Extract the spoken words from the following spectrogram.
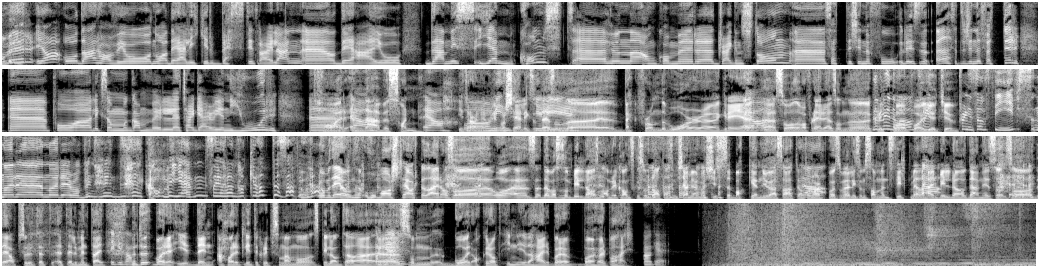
østover? Ja, og der har vi jo noe av det jeg liker best i traileren. Eh, og det er jo Dannys hjemkomst. Eh, hun ankommer eh, Dragonstone, setter, sine setter sine føtter på liksom gammel Targaryen-jord. Eh, Tar en ja. neve sand. Ja, i traileren. Vi får se liksom, Det er sånn eh, Back from the war-greie. Ja. Eh, så det var flere sånne uh, klipp på, på Prin- YouTube. Prince of Thieves. Når, eh, når Robin Hood kommer hjem, så gjør han akkurat det samme. Jo, men Det er jo en homasj til alt det der. Altså, og, eh, det er masse sånne bilder av sånne amerikanske soldater som kommer hjem og kysser bakken i USA etter at han har vært på, som er liksom sammenstilt med det her bildet av Danny. Så, så det er absolutt et, et element der. Men du, bare i den Jeg har et lite klipp som jeg må spille av til deg, okay. Ok. som går akkurat inn i det her. Bare, bare hør på det her. Ok.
